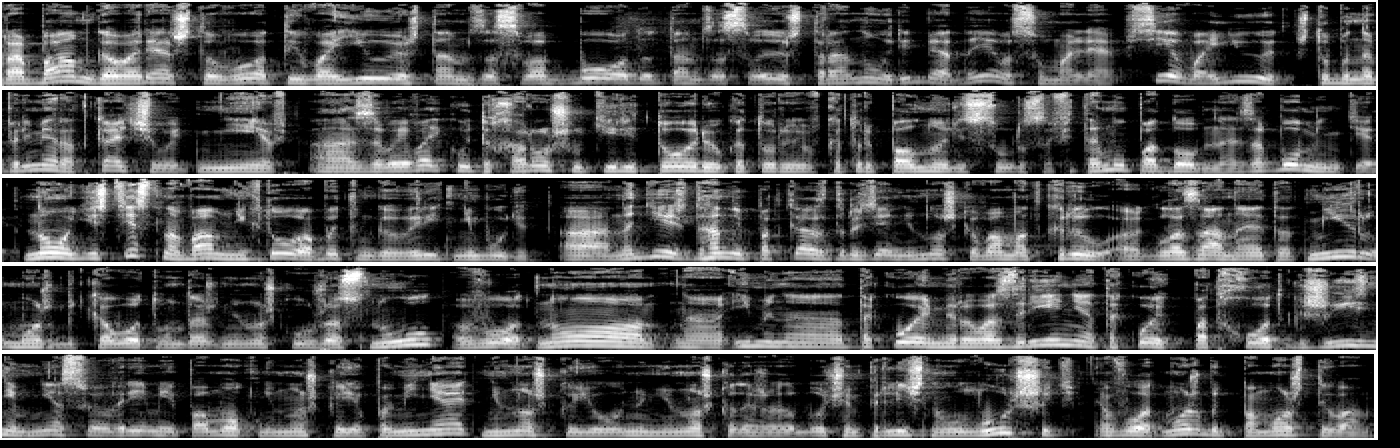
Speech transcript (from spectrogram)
рабам говорят, что вот ты воюешь там за свободу, там за свою страну. Ребят, да я вас умоляю, все воюют, чтобы, например, откачивать нефть, а, завоевать какую-то хорошую территорию, который, в которой полно ресурсов и тому подобное. Запомните это. Но, естественно, вам никто об этом говорить не будет. А, надеюсь, данный подкаст, друзья, немножко вам открыл а, глаза на этот мир. Может быть, кого-то он даже немножко ужаснул. Вот. Но а, именно такое мировоззрение, такой подход к жизни мне в свое время и помог немножко ее поменять, немножко ее, ну, немножко даже очень прилично улучшить. Вот. Может быть, поможет и вам.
